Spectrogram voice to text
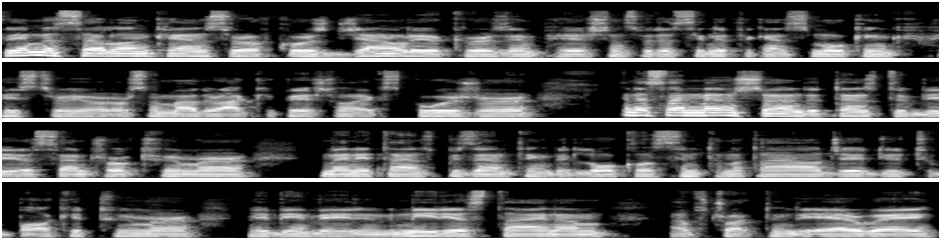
Squamous cell lung cancer, of course, generally occurs in patients with a significant smoking history or, or, some other occupational exposure. And as I mentioned, it tends to be a central tumor, many times presenting with local symptomatology due to bulky tumor, maybe invading the mediastinum, obstructing the airway,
